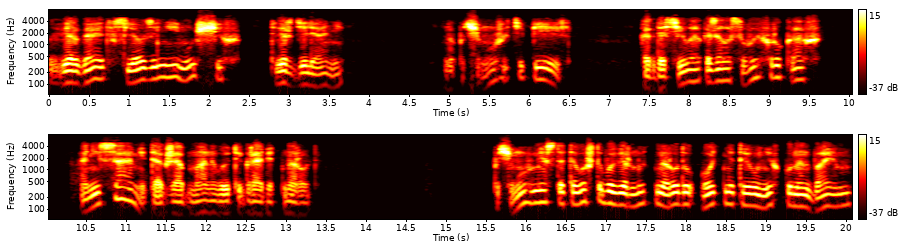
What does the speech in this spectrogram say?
ввергает в слезы неимущих, твердили они. Но почему же теперь, когда сила оказалась в их руках, они сами также обманывают и грабят народ? Почему вместо того, чтобы вернуть народу отнятое у них Кунанбаем,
